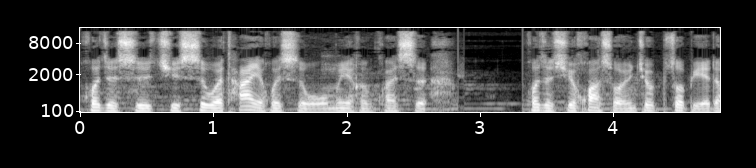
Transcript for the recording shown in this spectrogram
或者是去思维，他也会死，我们也很快死；或者去换所缘，就做别的；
